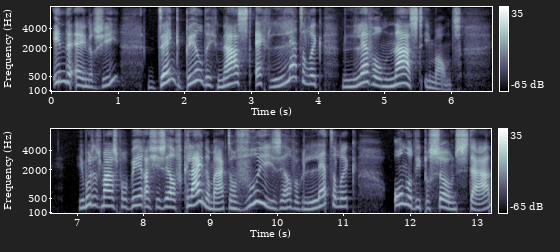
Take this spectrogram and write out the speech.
in de energie denkbeeldig naast, echt letterlijk level naast iemand. Je moet het maar eens proberen als je jezelf kleiner maakt, dan voel je jezelf ook letterlijk onder die persoon staan.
